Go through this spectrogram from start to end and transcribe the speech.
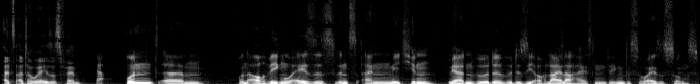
Als alter Oasis-Fan? Ja. Und ähm, und auch wegen Oasis, wenn es ein Mädchen werden würde, würde sie auch Laila heißen, wegen des Oasis-Songs.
